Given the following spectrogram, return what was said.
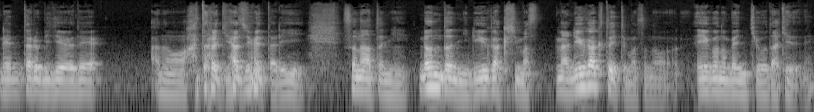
レンタルビデオであの働き始めたりその後にロンドンに留学しますまあ留学といってもその英語の勉強だけでね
